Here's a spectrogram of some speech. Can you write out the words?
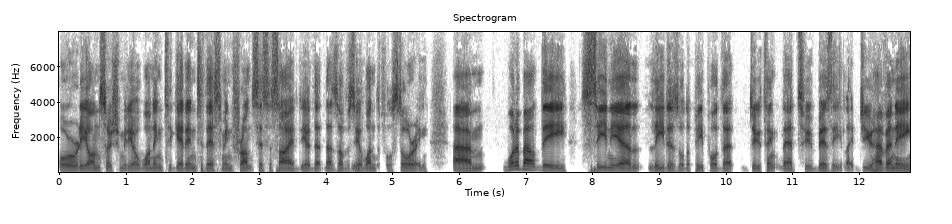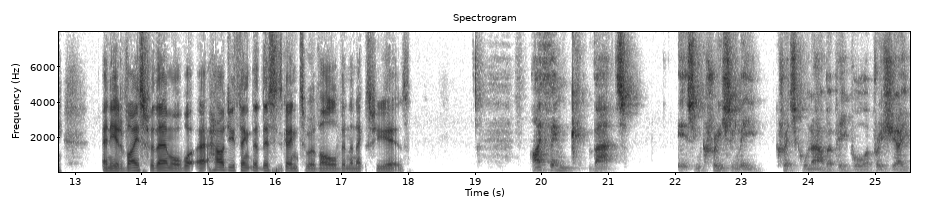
already on social media or wanting to get into this. I mean, Francis aside, you know that that's obviously a wonderful story. Um, what about the senior leaders or the people that do think they're too busy? Like, do you have any any advice for them, or what? Uh, how do you think that this is going to evolve in the next few years? I think that it's increasingly critical now that people appreciate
